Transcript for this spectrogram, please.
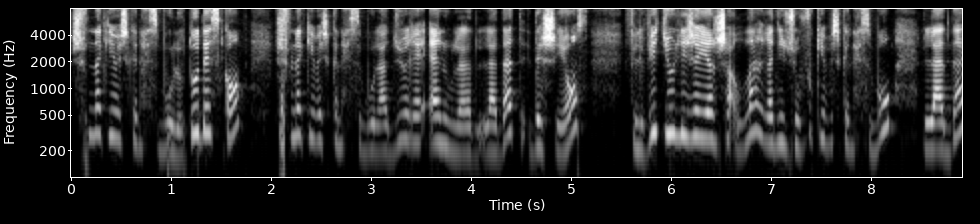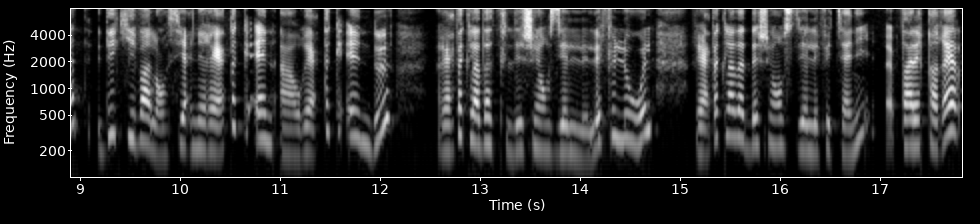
شفنا كيفاش كنحسبوا le taux d'escompte شفنا كيفاش كنحسبوا la durée n ولا la date d'échéance في الفيديو اللي جاي إن شاء الله غادي نشوفوا كيفاش كنحسبوا la date d'équivalence يعني غيعطيك n 1 وغيعطيك n 2 غيعطيك la date d'échéance ديال l'effet الأول غيعطيك la date d'échéance ديال l'effet الثاني بطريقة غير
